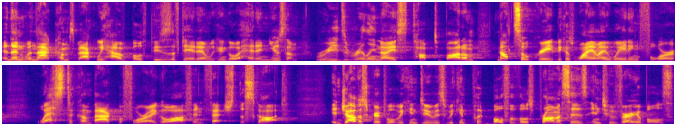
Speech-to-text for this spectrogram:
And then when that comes back, we have both pieces of data, and we can go ahead and use them. Reads really nice top to bottom. Not so great, because why am I waiting for Wes to come back before I go off and fetch the Scott? In JavaScript, what we can do is we can put both of those promises into variables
